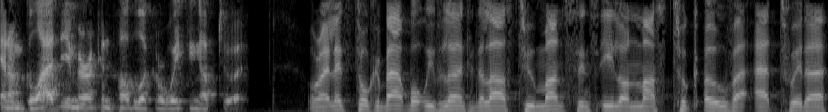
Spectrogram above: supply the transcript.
And I'm glad the American public are waking up to it. All right, let's talk about what we've learned in the last two months since Elon Musk took over at Twitter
